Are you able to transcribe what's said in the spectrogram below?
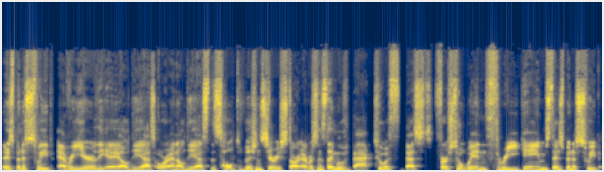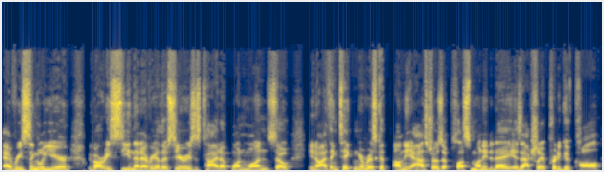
There's been a sweep every year of the ALDS or NLDS this whole division series start. Ever since they moved back to a best first to win three games, there's been a sweep every single year. We've already seen that every other series is tied up one one. So you know I think taking a risk on the Astros at plus money today is actually a pretty good call.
